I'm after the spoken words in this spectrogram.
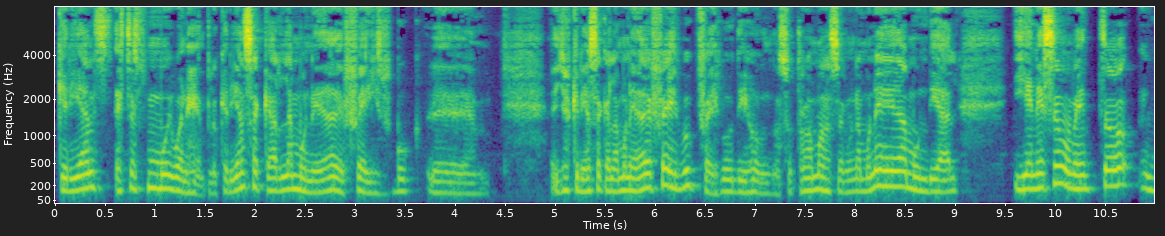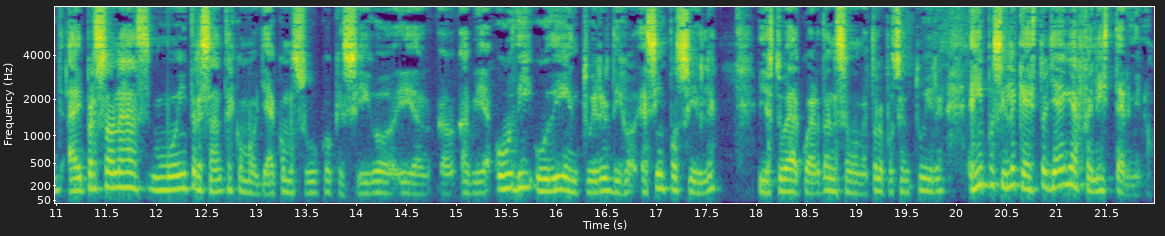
querían, este es un muy buen ejemplo, querían sacar la moneda de Facebook. Eh, ellos querían sacar la moneda de Facebook. Facebook dijo, nosotros vamos a hacer una moneda mundial. Y en ese momento hay personas muy interesantes como Giacomo Zucco, que sigo, y había Udi, Udi en Twitter dijo, es imposible, y yo estuve de acuerdo, en ese momento lo puse en Twitter, es imposible que esto llegue a feliz término,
